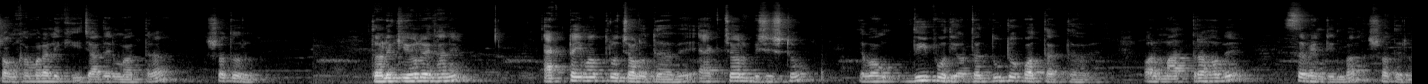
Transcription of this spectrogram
সংখ্যামালা লিখি, যাদের মাত্রা সতেরো। তাহলে কি হলো এখানে? একটাই মাত্র চল হতে হবে এক চল বিশিষ্ট এবং দ্বিপদী, অর্থাৎ দুটো পদ থাকতে হবে। আর মাত্রা হবে সেভেন্টিন বা সতেরো।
